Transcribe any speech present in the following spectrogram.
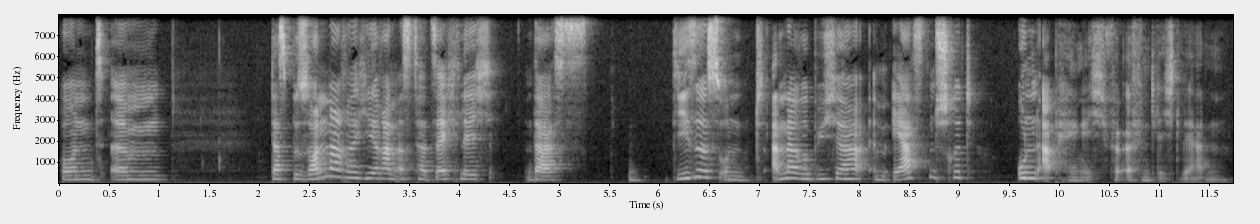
Und ähm, das Besondere hieran ist tatsächlich, dass dieses und andere Bücher im ersten Schritt unabhängig veröffentlicht werden.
